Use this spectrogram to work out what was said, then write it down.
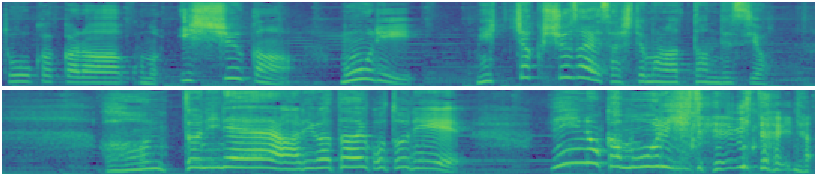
10日からこの1週間モーリー密着取材させてもらったんですよ。本当にねありがたいことにいいのかモーリーで？みたいな。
